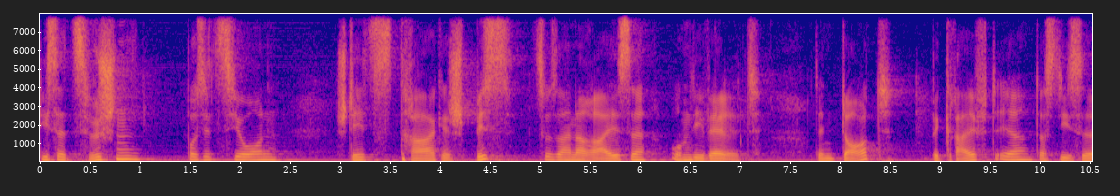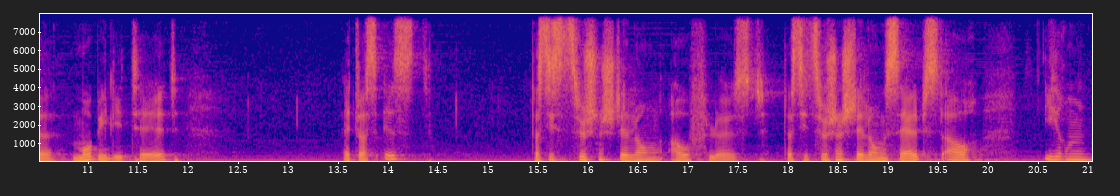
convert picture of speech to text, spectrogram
diese Zwischenposition stets tragisch bis zu seiner Reise um die Welt. Denn dort begreift er, dass diese Mobilität etwas ist, das diese Zwischenstellung auflöst, dass die Zwischenstellung selbst auch ihrem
